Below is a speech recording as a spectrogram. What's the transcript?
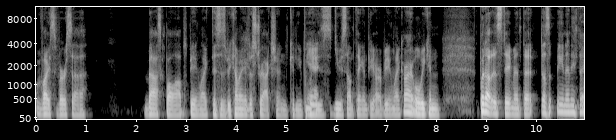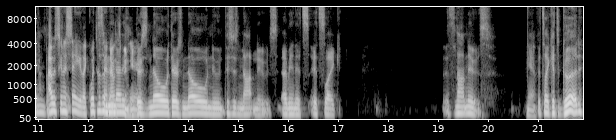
vice versa. Basketball ops being like, "This is becoming a distraction. Can you Yeah. please do something?" And PR being like, "All right, well, we can put out this statement that doesn't mean anything. I was gonna say, like, what's the doesn't mean announcement anything. here? There's no, there's no new. This is not news. I mean, it's it's like it's not news. Yeah. It's like it's good.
